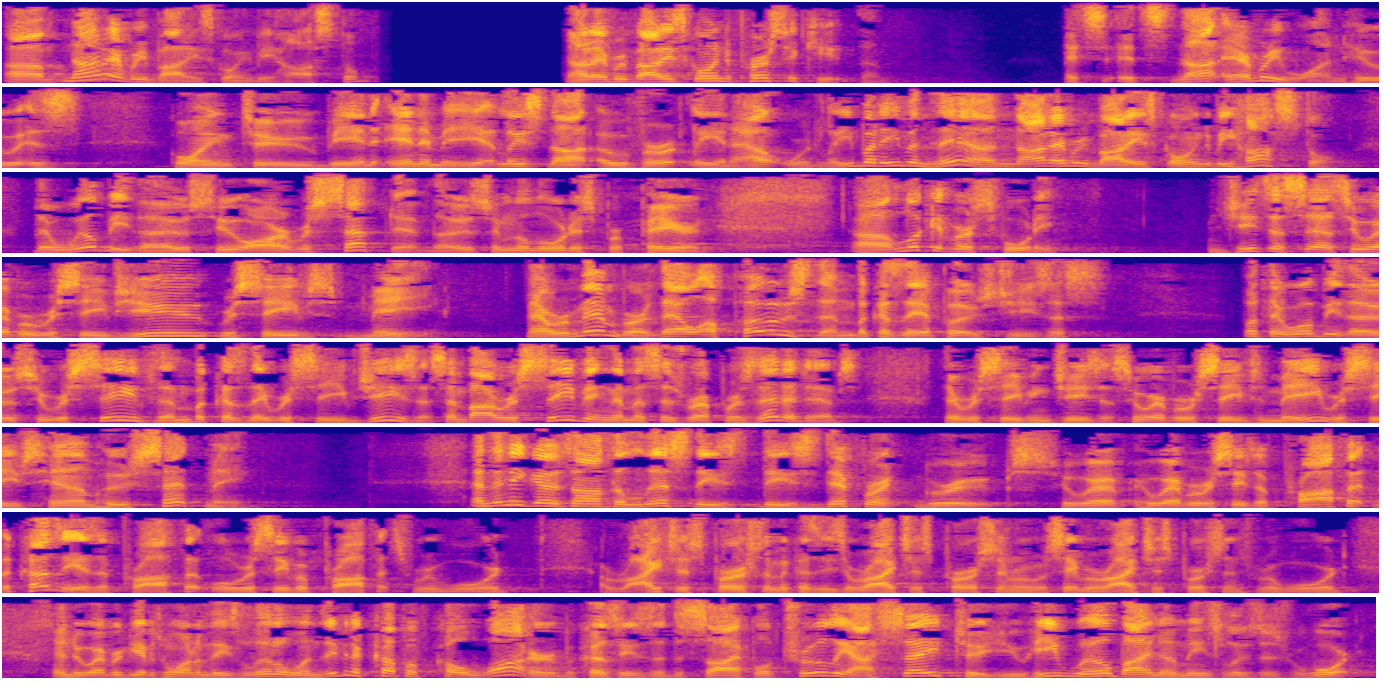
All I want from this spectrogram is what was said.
Um, not everybody's going to be hostile. Not everybody's going to persecute them. It's, it's not everyone who is going to be an enemy, at least not overtly and outwardly, but even then, not everybody's going to be hostile. There will be those who are receptive, those whom the Lord has prepared. Uh, look at verse 40. Jesus says, Whoever receives you receives me. Now remember, they'll oppose them because they oppose Jesus, but there will be those who receive them because they receive Jesus. And by receiving them as his representatives, they're receiving Jesus. Whoever receives me receives him who sent me. And then he goes on to list these, these different groups. Whoever, whoever receives a prophet, because he is a prophet, will receive a prophet's reward. A righteous person, because he's a righteous person, will receive a righteous person's reward. And whoever gives one of these little ones even a cup of cold water, because he's a disciple, truly I say to you, he will by no means lose his reward.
